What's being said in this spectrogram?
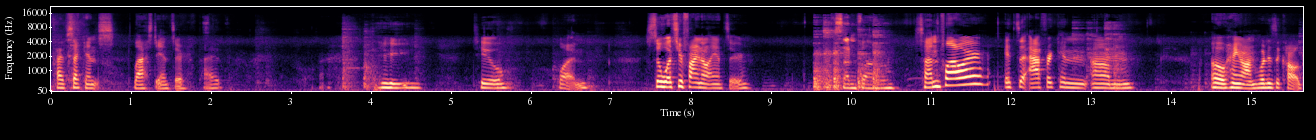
5 seconds. Last answer. Five, four, three, two, one. So what's your final answer? Sunflower. Sunflower? It's an African um Oh, hang on. What is it called?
